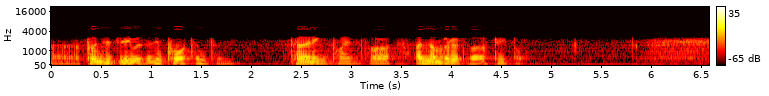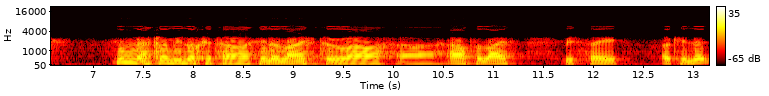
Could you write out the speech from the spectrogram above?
uh, Punjaji was an important turning point for a number of uh, people. In that, when we look at our inner life to our uh, outer life, we say okay, let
